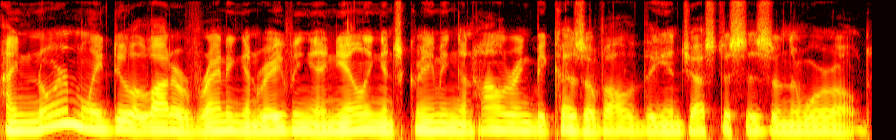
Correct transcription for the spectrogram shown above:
I normally do a lot of ranting and raving and yelling and screaming and hollering because of all of the injustices in the world.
